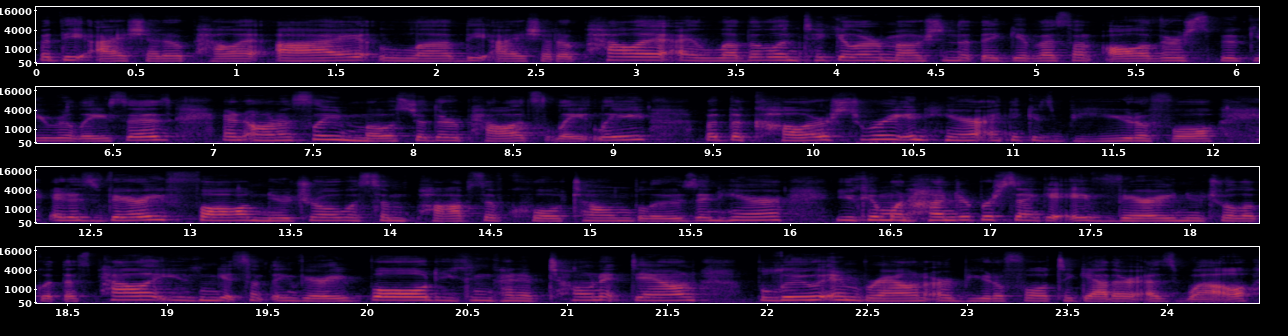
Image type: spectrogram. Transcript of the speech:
But the eyeshadow palette, I love the eyeshadow palette. I love the lenticular motion that they give us on all of their spooky releases and honestly most of their palettes lately. But the color story in here I think is beautiful. It is very fall neutral with some pops of cool tone blues in here. You can 100% get a very neutral look with this palette. You can get something very bold. You can kind of tone it down. Blue and brown are beautiful together as well.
